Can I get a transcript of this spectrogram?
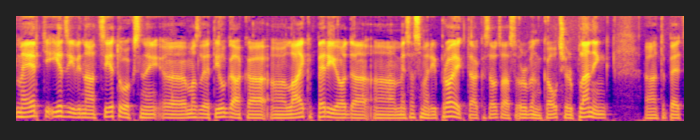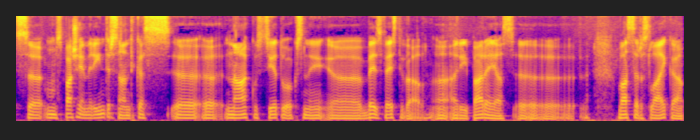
mērķi iedzīvināt cietoksni uh, mazliet ilgākā uh, laika periodā. Uh, mēs esam arī projektā, kas saucās Urban Culture Planning. Uh, tāpēc uh, mums pašiem ir interesanti, kas uh, uh, nāk uz cietoksni uh, bez festivāla, uh, arī pārējās uh, vasaras laikā.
